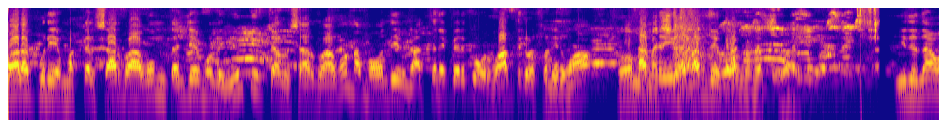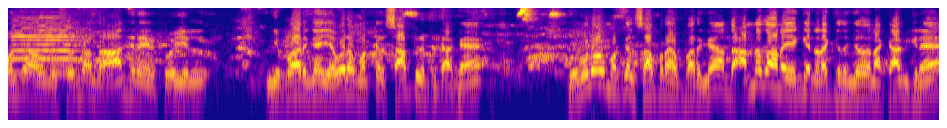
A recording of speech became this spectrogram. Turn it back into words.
வாழக்கூடிய மக்கள் சார்பாகவும் தஞ்சை மூல யூடியூப் சேனல் சார்பாகவும் நம்ம வந்து இவங்க அத்தனை பேருக்கும் ஒரு வாழ்த்துக்களை சொல்லிடுவோம். நன்றி. நன்றி. இதுதான் வந்து அவங்க சொன்ன அந்த ஆஞ்சநேயர் கோயில். இங்க பாருங்க எவ்வளவு மக்கள் சாப்பிட்டுக்கிட்டு இருக்காங்க. எவ்வளவு மக்கள் சாப்பிட்றாங்க பாருங்க. அந்த அன்னதானம் எங்க நடக்குதுங்கிறத நான் காமிக்கிறேன்.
